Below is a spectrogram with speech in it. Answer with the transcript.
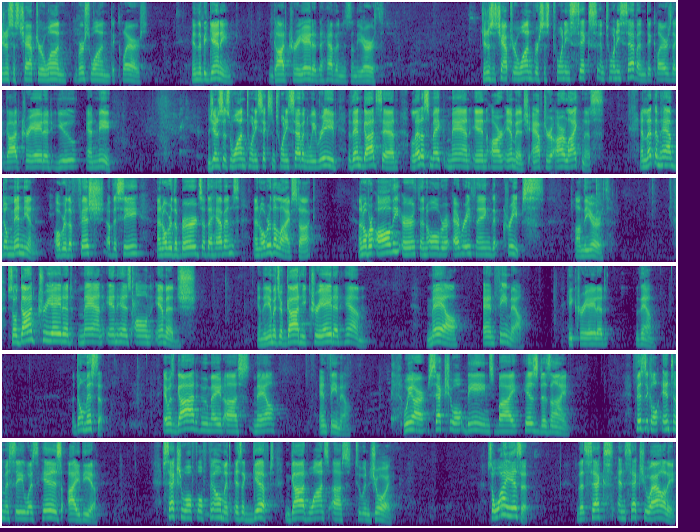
Genesis chapter 1, verse 1 declares In the beginning, God created the heavens and the earth. Genesis chapter 1, verses 26 and 27 declares that God created you and me. In Genesis 1 26 and 27, we read, Then God said, Let us make man in our image, after our likeness, and let them have dominion over the fish of the sea, and over the birds of the heavens, and over the livestock, and over all the earth, and over everything that creeps on the earth. So God created man in his own image. In the image of God, He created him, male and female. He created them. Don't miss it. It was God who made us male and female. We are sexual beings by His design. Physical intimacy was His idea. Sexual fulfillment is a gift God wants us to enjoy. So, why is it that sex and sexuality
